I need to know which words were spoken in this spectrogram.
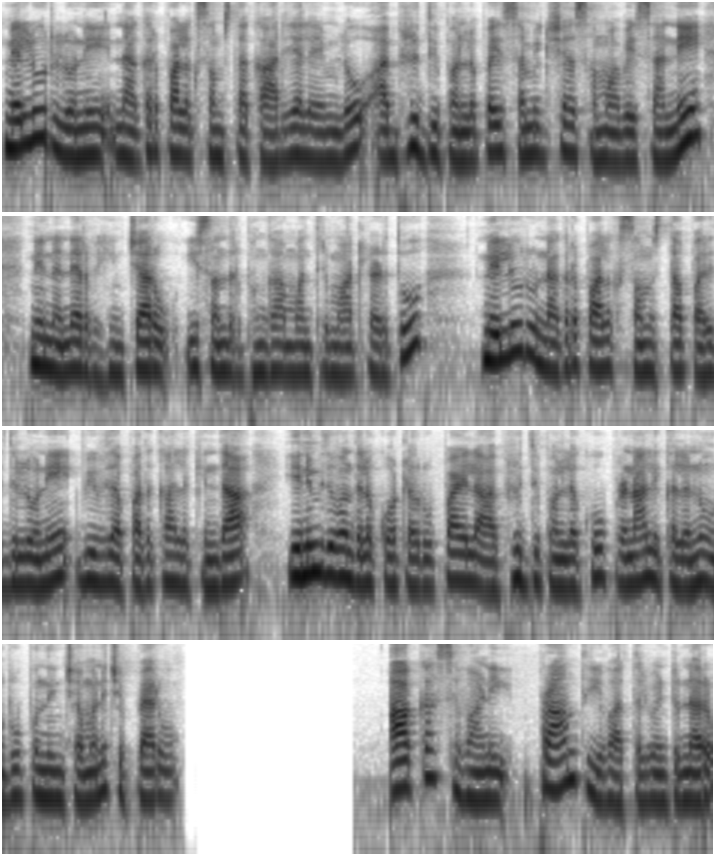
నెల్లూరులోని నగరపాలక సంస్థ కార్యాలయంలో అభివృద్ది పనులపై సమీక్షా సమావేశాన్ని నిన్న నిర్వహించారు. ఈ సందర్భంగా మంత్రి మాట్లాడుతూ నెల్లూరు నగరపాలక సంస్థ పరిధిలోనే వివిధ పథకాల కింద ఎనిమిది వందల కోట్ల రూపాయల అభివృద్ది పనులకు ప్రణాళికలను రూపొందించామని చెప్పారు. ఆకాశవాణి ప్రాంతీయ వార్తలు వింటున్నారు.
